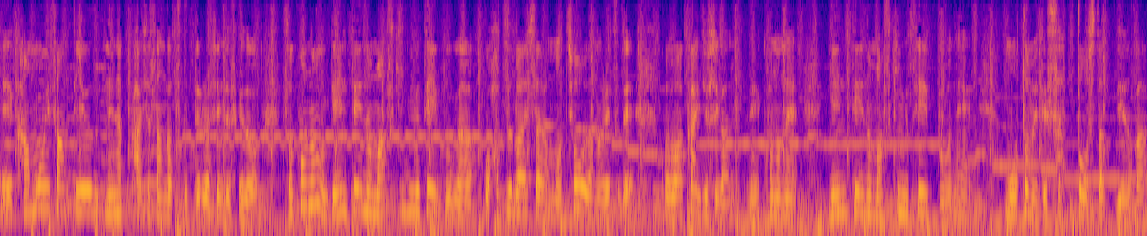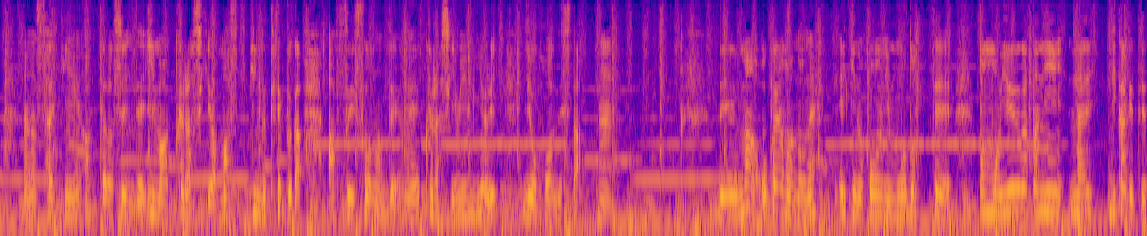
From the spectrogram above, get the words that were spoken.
えー、鴨居さんっていう、ね、なんか会社さんが作ってるらしいんですけどそこの限定のマスキングテープがこう発売したらもう長蛇の列でこの若い女子がねこのね限定のマスキングテープをね求めて殺到したっていうのが、うん、最近あったらしいんで今倉敷はマスキングテープが熱いそうなんで、えー、倉敷耳より情報でした。うん。でまあ岡山のね駅の方に戻って、まあ、もう夕方になりかけて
